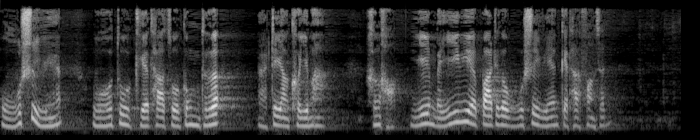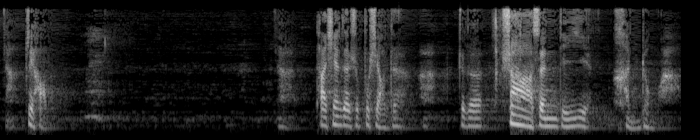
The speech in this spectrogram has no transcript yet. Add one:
五十元，我都给他做功德啊，这样可以吗？很好，你每一月把这个五十元给他放生，啊，最好了。啊，他现在是不晓得啊，这个杀生的业很重啊，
